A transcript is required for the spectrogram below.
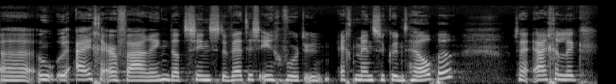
uh, uw eigen ervaring, dat sinds de wet is ingevoerd u echt mensen kunt helpen. Zijn eigenlijk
